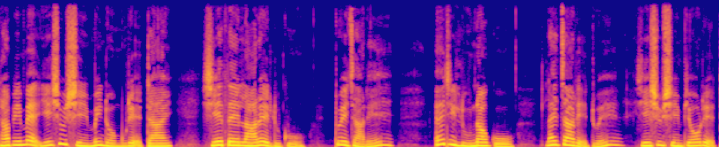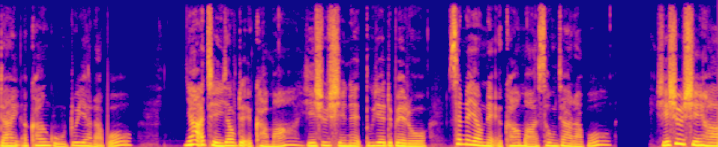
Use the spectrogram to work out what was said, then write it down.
ဒါပေမဲ့ယေရှုရှင်မိန့်တော်မူတဲ့အတိုင်းရေသေးလာတဲ့လူကို တွေ့ကြတယ်။အဲ့ဒီလူနောက်ကိုလိုက်ကြတဲ့အတွက်ယေရှုရှင်ပြောတဲ့အတိုင်းအခန်းကိုတွေ့ရတာပေါ့။ညအချိန်ရောက်တဲ့အခါမှာယေရှုရှင်နဲ့သူ့ရဲ့တပည့်တော်၁၂ယောက်နဲ့အခန်းမှာဆုံကြတာပေါ့။ယေရှုရှင်ဟာ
